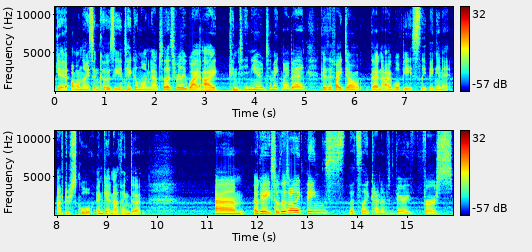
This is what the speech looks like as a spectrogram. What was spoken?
get all nice and cozy and take a long nap. So that's really why I continue to make my bed because if I don't, then I will be sleeping in it after school and get nothing done. Um okay, so those are like things that's like kind of very first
